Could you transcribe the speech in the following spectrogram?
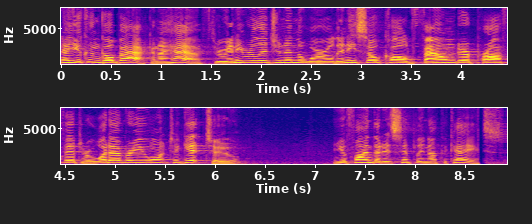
Now, you can go back, and I have, through any religion in the world, any so called founder, prophet, or whatever you want to get to, and you'll find that it's simply not the case.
